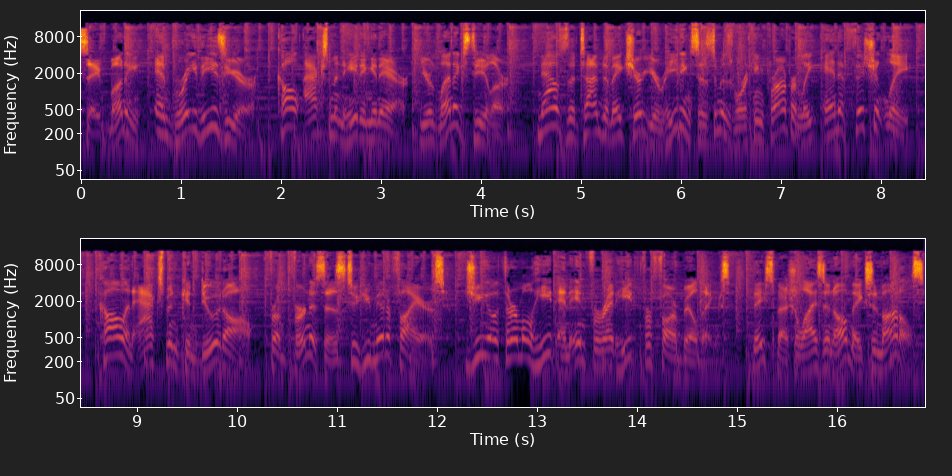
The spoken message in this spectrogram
Save money and breathe easier. Call Axman Heating and Air, your Lennox dealer. Now's the time to make sure your heating system is working properly and efficiently. Call and Axman can do it all, from furnaces to humidifiers, geothermal heat and infrared heat for farm buildings. They specialize in all makes and models,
